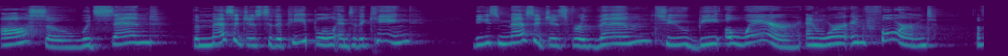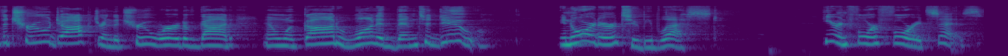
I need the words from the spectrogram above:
also would send the messages to the people and to the king, these messages for them to be aware and were informed of the true doctrine, the true word of God, and what God wanted them to do in order to be blessed. Here in 4 4 it says,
